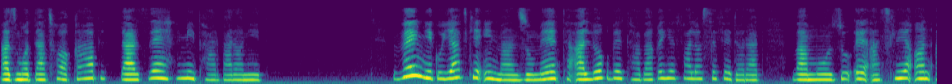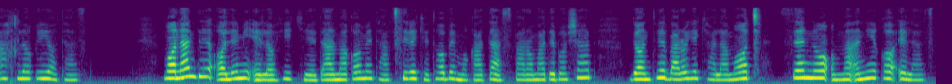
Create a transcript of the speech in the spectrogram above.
از مدتها قبل در ذهن می پرورانید وی می‌گوید که این منظومه تعلق به طبقه فلاسفه دارد و موضوع اصلی آن اخلاقیات است. مانند عالمی الهی که در مقام تفسیر کتاب مقدس برآمده باشد دانته برای کلمات سه نوع معنی قائل است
